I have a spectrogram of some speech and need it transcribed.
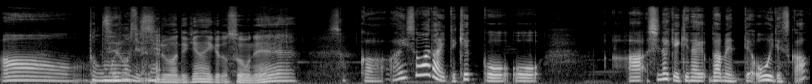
ああ。と思いますよね。にするはできないけどそうね。そっか。愛想笑いって結構、おあ、しなきゃいけない場面って多いですか？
